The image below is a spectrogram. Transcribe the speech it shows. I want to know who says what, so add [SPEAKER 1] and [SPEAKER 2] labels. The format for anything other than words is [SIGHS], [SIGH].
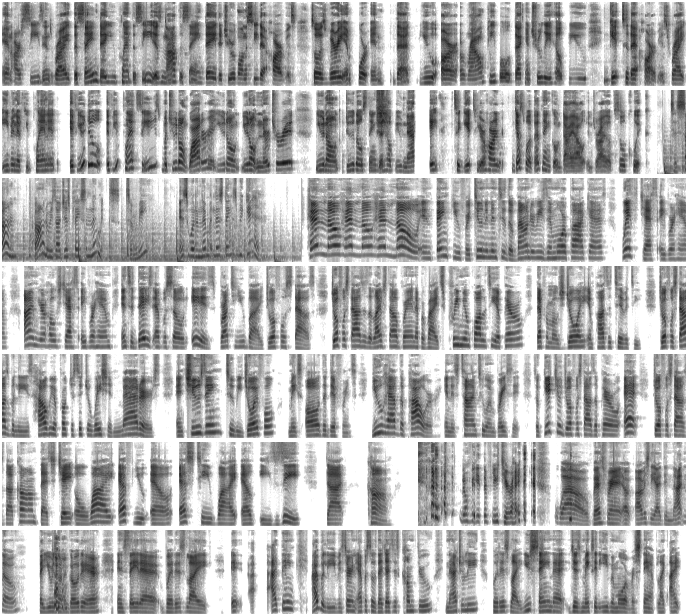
[SPEAKER 1] in our seasons, right? The same day you plant the seed is not the same day that you're going to see that harvest. So it's very important that you are around people that can truly help you get to that harvest, right? Even if you plant it, if you do if you plant seeds but you don't water it, you don't you don't nurture it, you don't do those things that help you navigate to get to your harvest, guess what? That thing going to die out and dry up so quick.
[SPEAKER 2] To some, boundaries are just placing limits. To me, it's where the limitless things begin. Hello, hello, hello, and thank you for tuning into the Boundaries and More podcast with Jas Abraham. I'm your host, Jas Abraham, and today's episode is brought to you by Joyful Stylez. Joyful Stylez is a lifestyle brand that provides premium quality apparel that promotes joy and positivity. Joyful Stylez believes how we approach a situation matters, and choosing to be joyful makes all the difference. You have the power, and it's time to embrace it. So get your Joyful Stylez apparel at joyfulstylez.com. That's J O Y F U L S T Y L E Z dot com. [LAUGHS] Don't forget the future, right? Wow, best friend. Uh, obviously, I did not know that you was going [LAUGHS] to go there and say that, but it's like it. I, I think I believe in certain episodes that just come through naturally, but it's like you saying that just makes it even more of a stamp. Like I,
